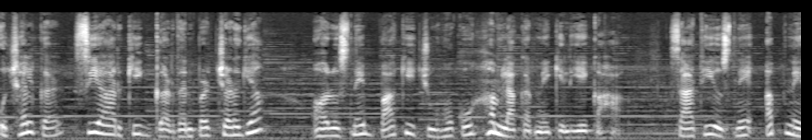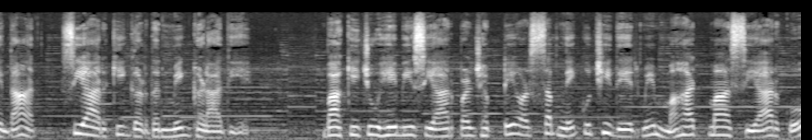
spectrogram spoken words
उछलकर सियार की गर्दन पर चढ़ गया और उसने बाकी चूहों को हमला करने के लिए कहा। साथ ही उसने अपने दांत सियार की गर्दन में गड़ा दिए। बाकी चूहे भी सियार पर झपटे और सबने कुछ ही देर में महात्मा सियार को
